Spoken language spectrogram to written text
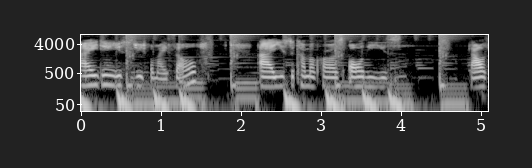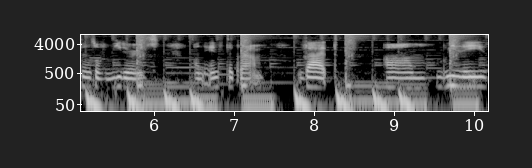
I didn't used to do it for myself. I used to come across all these thousands of readers on Instagram that um, relays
